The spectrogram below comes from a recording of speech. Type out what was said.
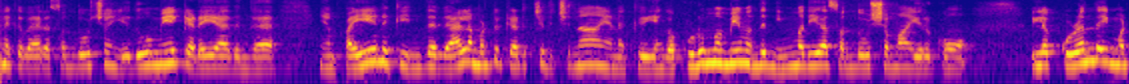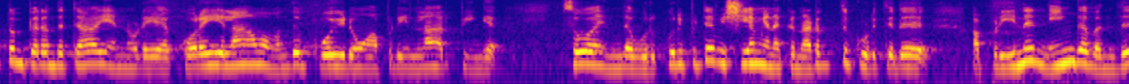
எனக்கு வேறு சந்தோஷம் எதுவுமே கிடையாதுங்க. என் பையனுக்கு இந்த வேலை மட்டும் கிடச்சிடுச்சுன்னா எனக்கு எங்கள் குடும்பமே வந்து நிம்மதியாக சந்தோஷமாக இருக்கும். இல்லை குழந்தை மட்டும் பிறந்துட்டா என்னுடைய குறையெல்லாம் அவன் வந்து போயிடும் அப்படின்லாம் இருப்பீங்க. ஸோ இந்த ஒரு குறிப்பிட்ட விஷயம் எனக்கு நடத்து கொடுத்துடு அப்படின்னு நீங்கள் வந்து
